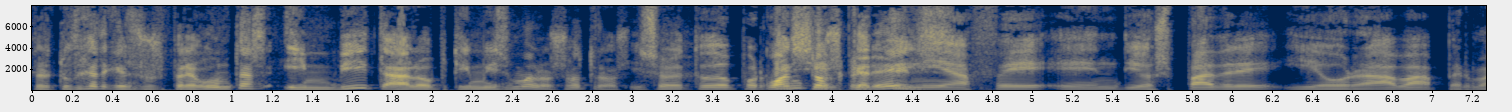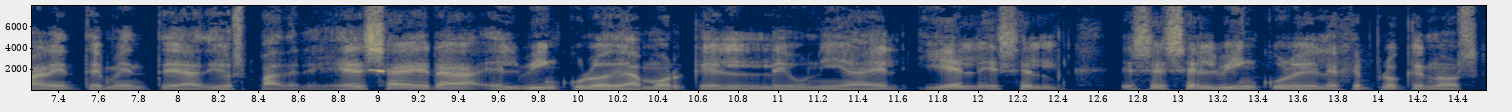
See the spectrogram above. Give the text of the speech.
Pero tú fíjate que en sus preguntas invita al optimismo a los otros. Y sobre todo porque ¿Cuántos siempre queréis? tenía fe en Dios Padre y oraba permanentemente a Dios Padre. Ese era el vínculo de amor que él le unía a él. Y él es el, ese es el vínculo y el ejemplo que nos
